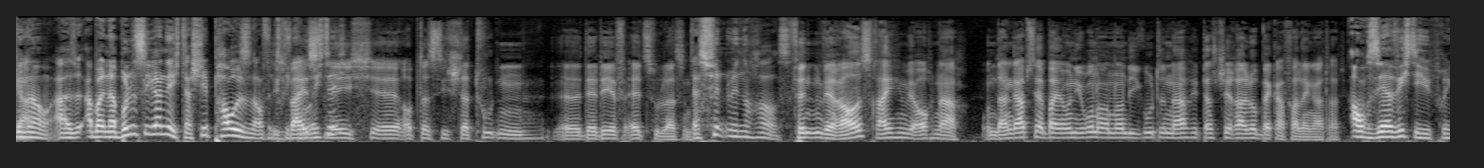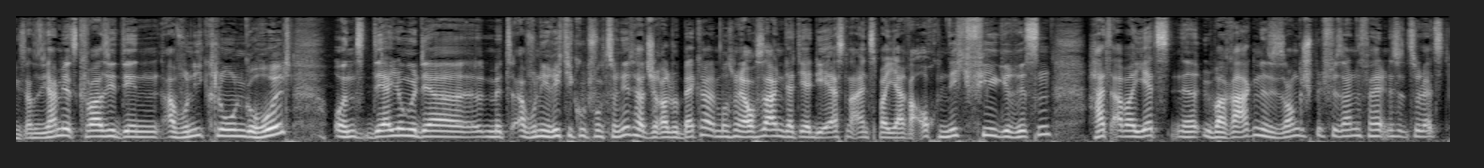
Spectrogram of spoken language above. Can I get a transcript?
Genau. Ja. Also, aber in der Bundesliga nicht. Da steht Paulsen auf dem Ich Trikot, weiß richtig? nicht, äh, ob das die Statuten äh, der DFL zulassen. Das finden wir noch raus. Finden wir raus, reichen wir auch nach. Und dann gab es ja bei Union auch noch die gute Nachricht, dass Geraldo Becker verlängert hat. Auch sehr wichtig übrigens. Also sie haben jetzt quasi den Avonie-Klon geholt und der Junge, der mit Avonie richtig gut funktioniert hat, Geraldo Becker, muss man ja auch sagen, der hat ja die ersten ein, zwei Jahre auch nicht viel gerissen, hat aber jetzt eine überragende Saison gespielt für seine Verhältnisse zuletzt.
